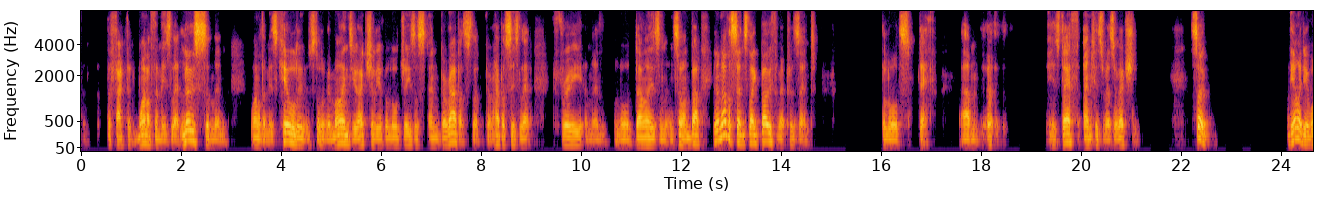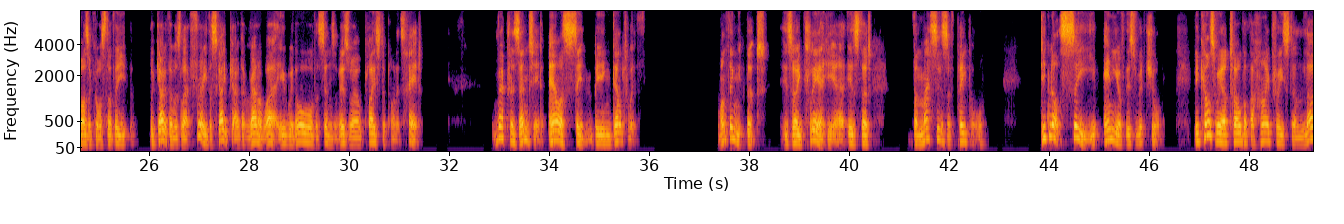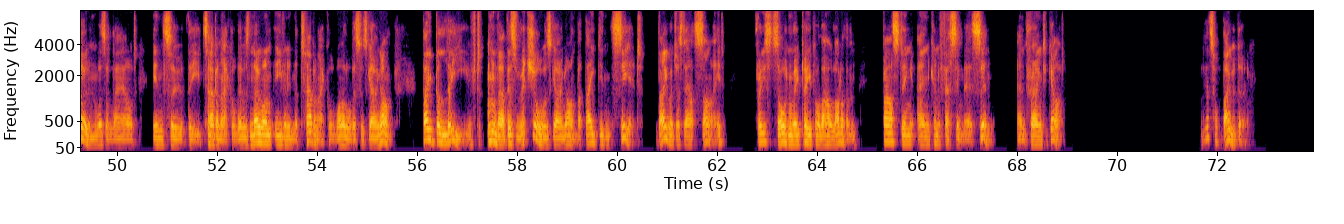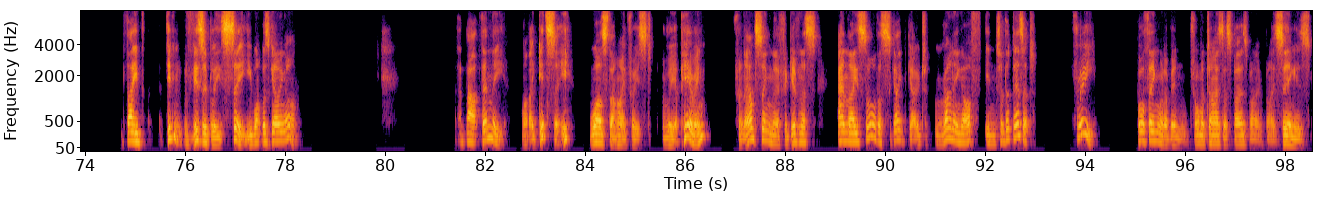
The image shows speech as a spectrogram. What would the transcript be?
the fact that one of them is let loose and then one of them is killed. It sort of reminds you actually of the Lord Jesus and Barabbas, that Barabbas is let free and then the Lord dies and, and so on. But in another sense, they both represent the Lord's death, um, uh, his death and his resurrection. So the idea was, of course, that the the goat that was let free, the scapegoat that ran away with all the sins of Israel placed upon its head, represented our sin being dealt with. One thing that is very clear here is that the masses of people did not see any of this ritual. Because we are told that the high priest alone was allowed into the tabernacle. There was no one even in the tabernacle while all this was going on. They believed that this ritual was going on, but they didn't see it. They were just outside, priests, ordinary people, the whole lot of them, fasting and confessing their sin and praying to God. That's what they were doing. They didn't visibly see what was going on. But then the what they did see was the high priest reappearing, pronouncing their forgiveness, and they saw the scapegoat running off into the desert, free. Poor thing would have been traumatized, I suppose, by, by seeing his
